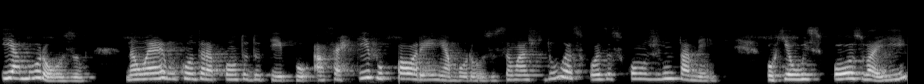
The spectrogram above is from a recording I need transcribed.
e amoroso. Não é um contraponto do tipo assertivo, porém amoroso. São as duas coisas conjuntamente. Porque o esposo aí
